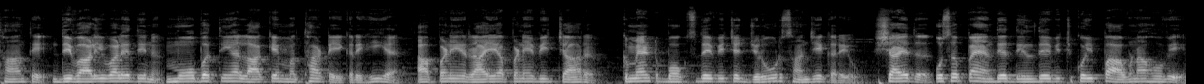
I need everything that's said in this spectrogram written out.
ਥਾਂ ਤੇ ਦੀਵਾਲੀ ਵਾਲੇ ਦਿਨ ਮੋਮਬਤੀਆਂ ਲਾ ਕੇ ਮੱਥਾ ਟੇਕ ਰਹੀ ਹੈ, ਆਪਣੇ ਰਾਏ ਆਪਣੇ ਵਿਚਾਰ ਕਮੈਂਟ ਬਾਕਸ ਦੇ ਵਿੱਚ ਜਰੂਰ ਸਾਂਝੇ ਕਰਿਓ। ਸ਼ਾਇਦ ਉਸ ਭੈਣ ਦੇ ਦਿਲ ਦੇ ਵਿੱਚ ਕੋਈ ਭਾਵਨਾ ਹੋਵੇ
